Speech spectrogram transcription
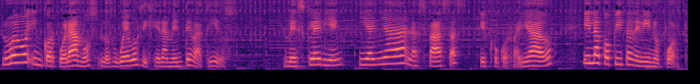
Luego incorporamos los huevos ligeramente batidos. Mezcle bien y añada las pasas, el coco rallado y la copita de vino porto.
